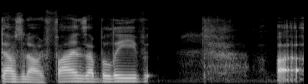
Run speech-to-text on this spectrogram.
thousand dollar fines, I believe. Uh,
